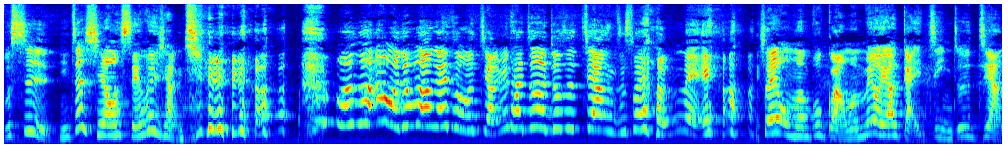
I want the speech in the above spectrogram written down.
不是你这形容谁会想去啊？我说啊，我就不知道该怎么讲，因为它真的就是这样子，所以很美啊。所以我们不管，我们没有要改进，就是这样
